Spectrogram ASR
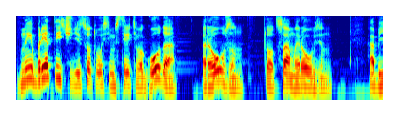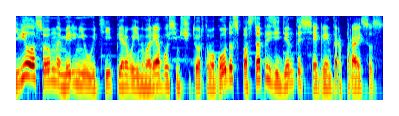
В ноябре 1983 года Роузен, тот самый Роузен, объявил о своем намерении уйти 1 января 1984 года с поста президента Sega Enterprises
